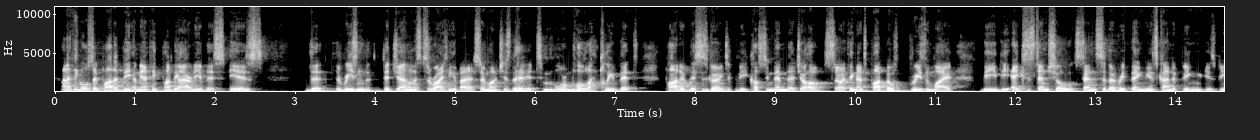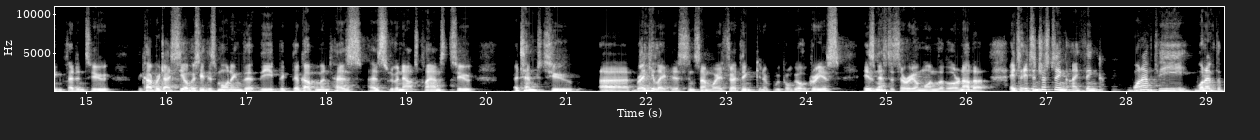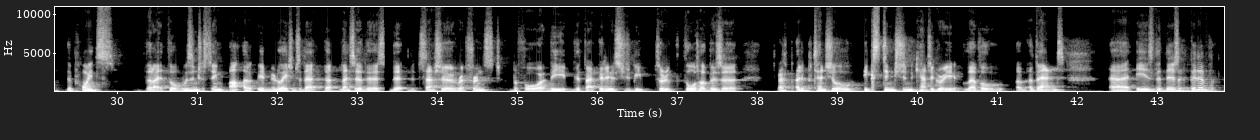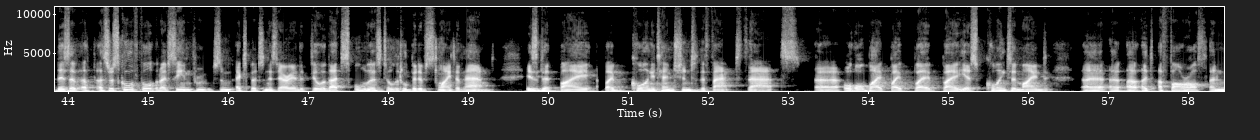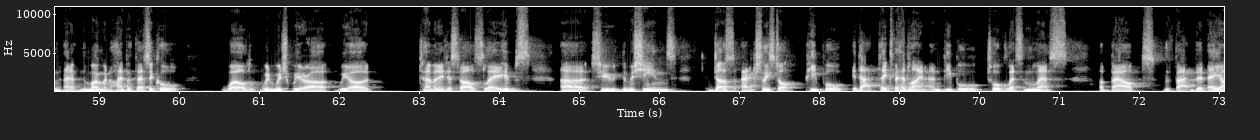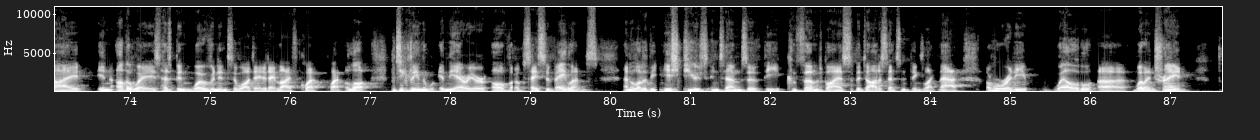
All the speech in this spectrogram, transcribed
and I think also part of the, I mean, I think part of the irony of this is that the reason that the journalists are writing about it so much is that it's more and more likely that part of this is going to be costing them their jobs. So I think that's part of the reason why the the existential sense of everything is kind of being is being fed into the coverage. I see obviously this morning that the the, the government has has sort of announced plans to attempt to uh, regulate this in some ways, which I think you know we probably all agree is is necessary on one level or another. It's it's interesting. I think one of the one of the, the points that I thought was interesting uh, uh in relation to that that letter that, that Sacha referenced before the the fact that it should be sort of thought of as a a, potential extinction category level event. Uh, is that there's a bit of there's a, a, a, sort of school of thought that I've seen from some experts in this area that feel that that's almost a little bit of sleight of hand. Is that by by calling attention to the fact that uh, or, or by by by by yes calling to mind uh, a, a, far off and, and, at the moment hypothetical world in which we are we are Terminator style slaves uh, to the machines does actually stop people. That takes the headline, and people talk less and less about the fact that AI, in other ways, has been woven into our day to day life quite quite a lot, particularly in the in the area of, of say surveillance and a lot of the issues in terms of the confirmed bias of the data sets and things like that are already well uh, well entrained.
